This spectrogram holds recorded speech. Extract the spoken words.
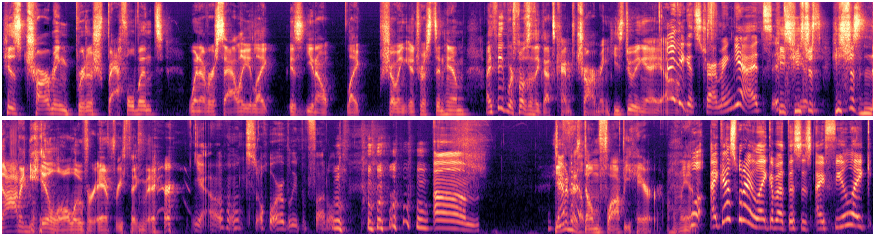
his charming British bafflement whenever Sally like is you know like showing interest in him. I think we're supposed to think that's kind of charming. He's doing a. Um, I think it's charming. Yeah, it's. it's he's he's just he's just Notting Hill all over everything there. yeah. Oh, it's horribly befuddled. Um. He even has dumb floppy hair. Oh man. Well, I guess what I like about this is I feel like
